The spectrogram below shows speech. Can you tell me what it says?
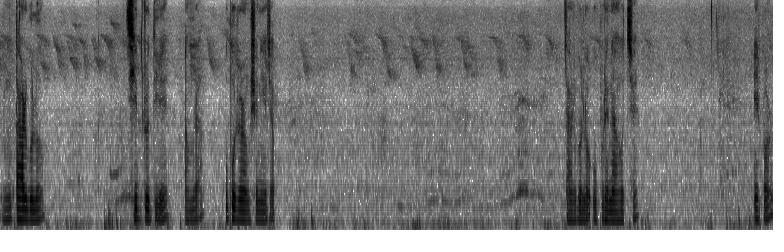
এবং তারগুলো ছিদ্র দিয়ে আমরা উপরের অংশে নিয়ে যাব। তারগুলো উপরে না হচ্ছে। এরপর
